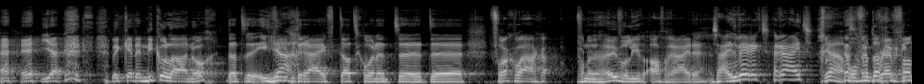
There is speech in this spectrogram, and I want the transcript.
ja, we kennen Nicola nog, dat uh, Ja. bedrijf dat gewoon het, eh, de vrachtwagen van een heuvel afrijden. En zei, het werkt, rijdt. Ja, of wat dacht, je van,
